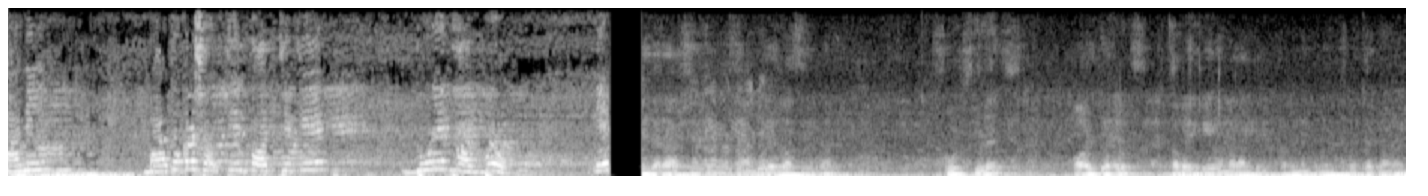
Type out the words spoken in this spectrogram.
আমি মাদকা শক্তির পথ থেকে দূরে থাকব যারা আসছেন বাসিন্দা স্কুল স্টুডেন্টস অল প্লেয়ার্স সবাইকে আমার আন্তরিক অভিনন্দন এবং শুভেচ্ছা জানাই।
